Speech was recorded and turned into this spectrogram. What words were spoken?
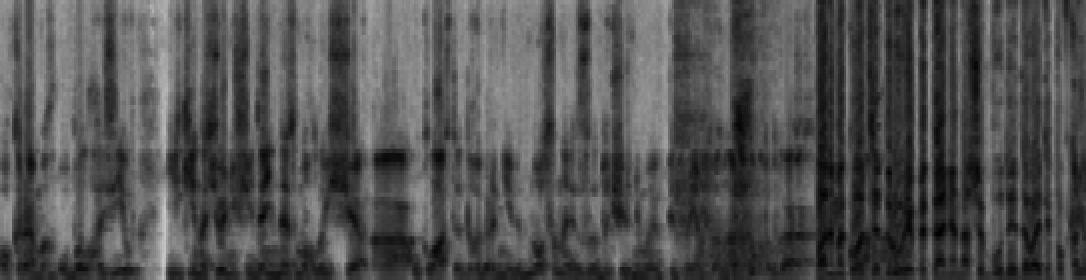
окремих облгазів, які на сьогоднішній день не змогли ще укласти договірні відносини з дочірніми підприємствами «Наш Нафтогаз». Пане Микола, це друге питання наше буде. Давайте поки.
